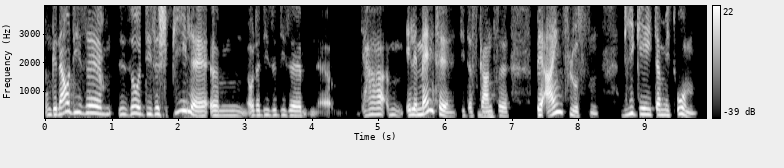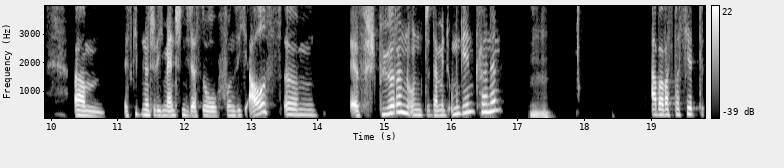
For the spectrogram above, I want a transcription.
Und genau diese, so, diese Spiele ähm, oder diese, diese äh, ja, ähm, Elemente, die das mhm. Ganze beeinflussen, wie gehe ich damit um? Ähm, es gibt natürlich Menschen, die das so von sich aus ähm, äh, spüren und damit umgehen können. Mhm. Aber was passiert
